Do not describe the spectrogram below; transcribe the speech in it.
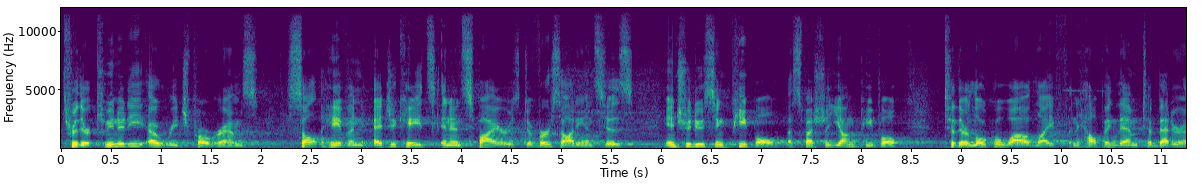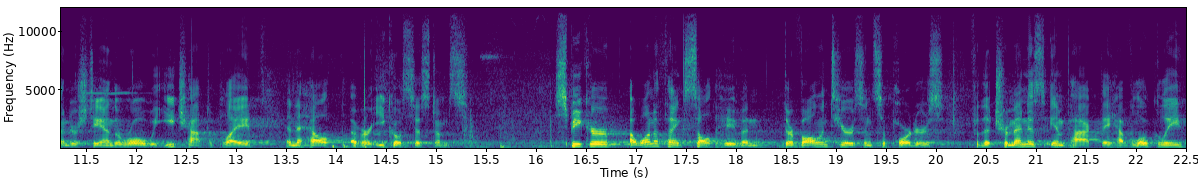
Through their community outreach programs, Salthaven educates and inspires diverse audiences, introducing people, especially young people, to their local wildlife and helping them to better understand the role we each have to play in the health of our ecosystems. Speaker, I want to thank Salthaven, their volunteers and supporters for the tremendous impact they have locally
